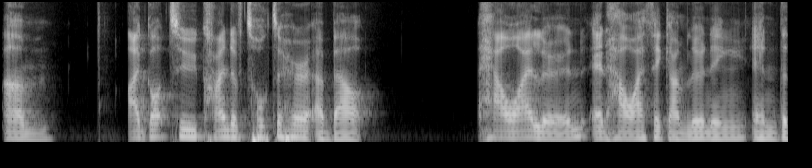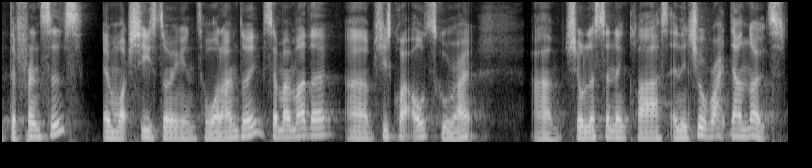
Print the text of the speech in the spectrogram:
um, I got to kind of talk to her about how I learn and how I think I'm learning and the differences and what she's doing and to what I'm doing. So my mother, um, she's quite old school, right? Um, she'll listen in class and then she'll write down notes,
